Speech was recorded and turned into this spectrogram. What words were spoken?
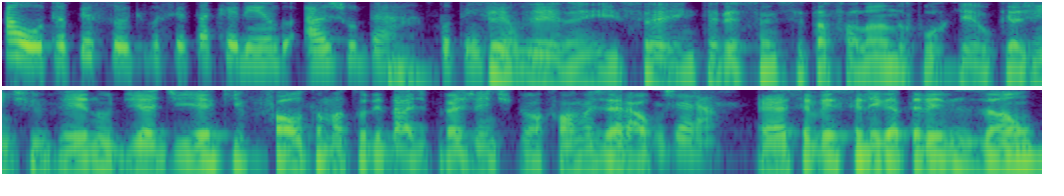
a outra pessoa que você está querendo ajudar potencialmente. Você vê, né? Isso é interessante você estar tá falando, porque o que a gente vê no dia a dia é que falta maturidade para a gente de uma forma geral. geral. É, você vê, você liga a televisão,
